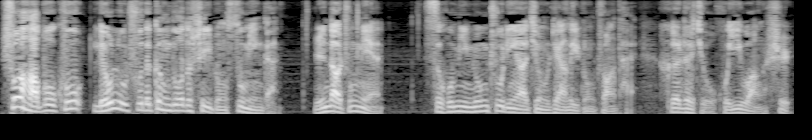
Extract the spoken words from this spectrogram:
说好不哭，流露出的更多的是一种宿命感。人到中年，似乎命中注定要进入这样的一种状态：喝着酒，回忆往事，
